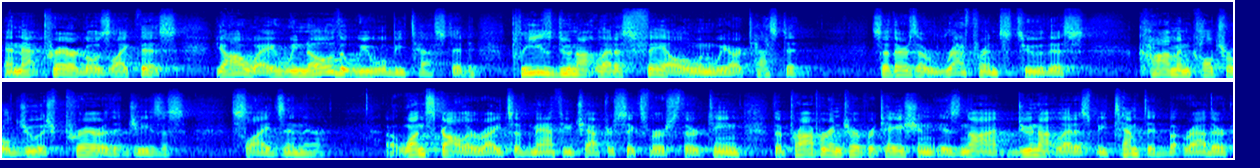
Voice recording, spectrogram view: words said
And that prayer goes like this Yahweh, we know that we will be tested. Please do not let us fail when we are tested. So there's a reference to this common cultural Jewish prayer that Jesus slides in there. Uh, one scholar writes of Matthew chapter 6 verse 13, the proper interpretation is not do not let us be tempted, but rather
